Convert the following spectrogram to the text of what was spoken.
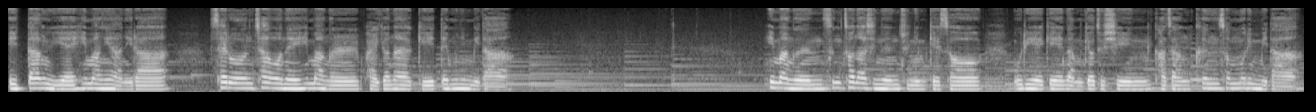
이 땅 위의 희망이 아니라 새로운 차원의 희망을 발견하였기 때문입니다. 희망은 승천하시는 주님께서 우리에게 남겨주신 가장 큰 선물입니다.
